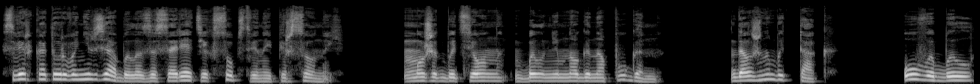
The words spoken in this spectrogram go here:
сверх которого нельзя было засорять их собственной персоной. Может быть, он был немного напуган? Должно быть так. Увы был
